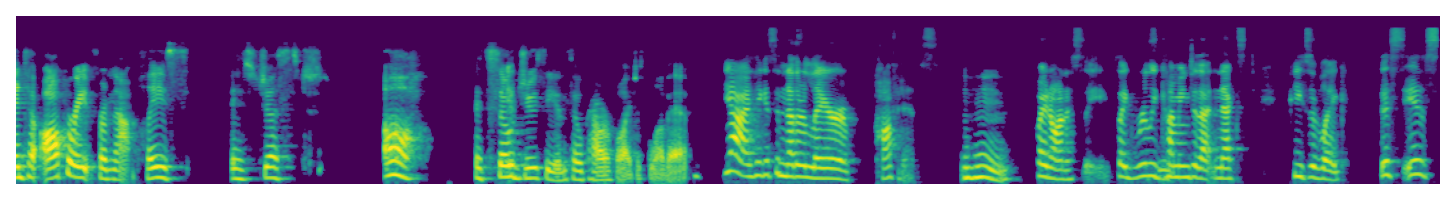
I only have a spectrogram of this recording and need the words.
and to operate from that place is just oh it's so juicy and so powerful. I just love it. Yeah i think it's another layer of confidence mm-hmm. quite honestly. It's like really mm-hmm. coming to that next piece of like this is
